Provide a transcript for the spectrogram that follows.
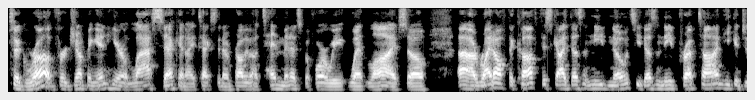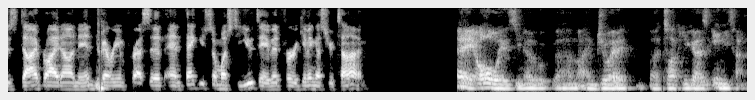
to Grubb for jumping in here last second. I texted him probably about 10 minutes before we went live. So, uh, right off the cuff, this guy doesn't need notes. He doesn't need prep time. He can just dive right on in. Very impressive. And thank you so much to you, David, for giving us your time. Hey, always, you know, um, I enjoy uh, talking to you guys anytime.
